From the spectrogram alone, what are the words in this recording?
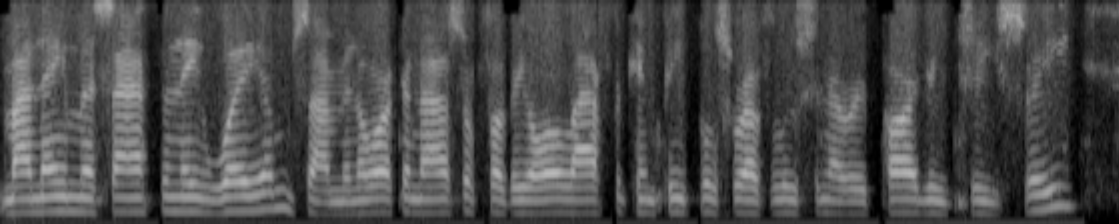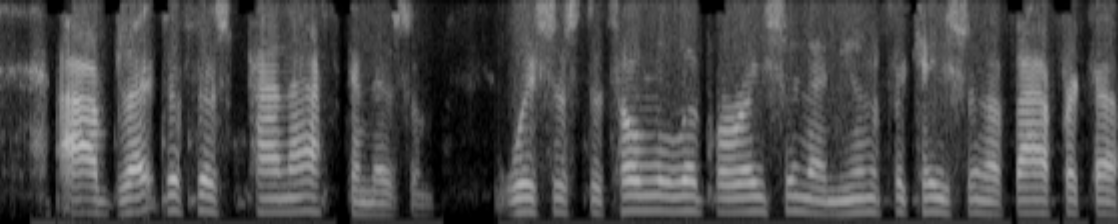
My name is Anthony Williams. I'm an organizer for the All African People's Revolutionary Party, GC. Our objective is Pan-Africanism, which is the total liberation and unification of Africa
